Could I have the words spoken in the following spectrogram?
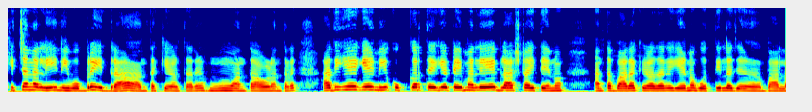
ಕಿಚನಲ್ಲಿ ನೀವೊಬ್ಬರೇ ಇದ್ರಾ ಅಂತ ಕೇಳ್ತಾರೆ. ಹ್ಞೂ ಅಂತ ಅವಳು ಅಂತಾಳೆ. ಅದು ಹೇಗೆ? ನೀವು ಕುಕ್ಕರ್ ತೆಗಿಯೋ ಟೈಮಲ್ಲೇ ಬ್ಲಾಸ್ಟ್ ಆಯ್ತೇನೋ ಅಂತ ಬಾಲ ಕೇಳಿದಾಗ, ಏನೋ ಗೊತ್ತಿಲ್ಲ ಜ, ಬಾಲ,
